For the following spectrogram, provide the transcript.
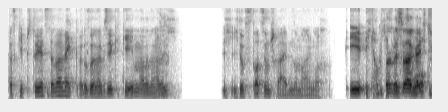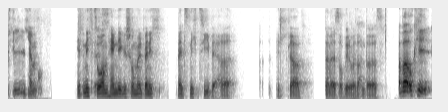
das gibst du jetzt aber weg. Oder so, dann habe ich es ihr gegeben, aber dann habe ich, ich, ich durfte es trotzdem schreiben, normal noch. Eh, ich glaube, ich hätte nicht so am, ich hätte nicht so am Handy geschummelt, wenn ich, wenn es nicht sie wäre. Ich glaube, dann wäre es auch wieder was anderes. Aber okay,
